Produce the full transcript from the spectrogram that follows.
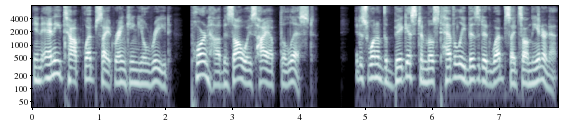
In any top website ranking you'll read, Pornhub is always high up the list. It is one of the biggest and most heavily visited websites on the internet.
